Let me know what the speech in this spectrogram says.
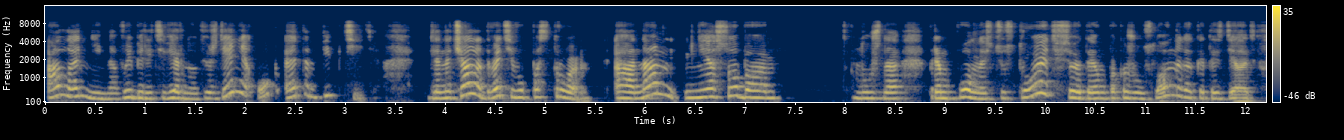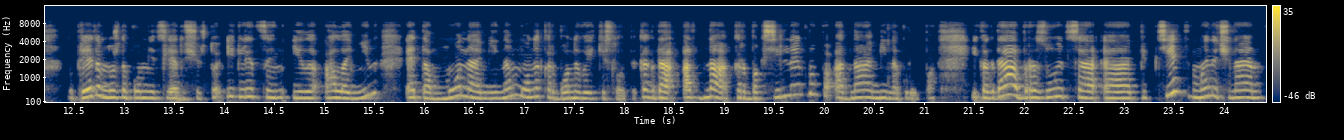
аланина. Выберите верное утверждение об этом пептиде. Для начала давайте его построим. А, нам не особо нужно прям полностью строить все это, я вам покажу условно, как это сделать, но при этом нужно помнить следующее, что и глицин, и аланин – это моноамино, монокарбоновые кислоты, когда одна карбоксильная группа, одна аминогруппа. И когда образуется э, пептид, мы начинаем,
